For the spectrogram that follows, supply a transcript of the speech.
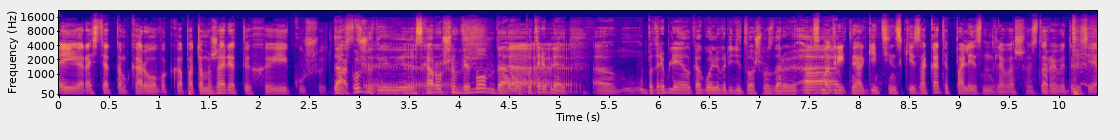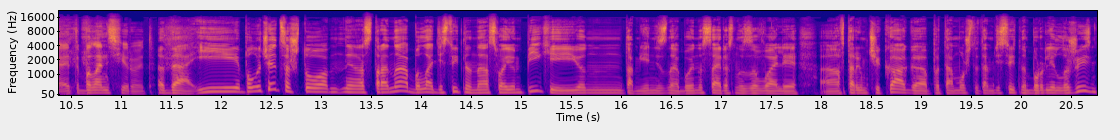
и растят там коровок, а потом жарят их и кушают. Да, кушают и э, с хорошим вином, да, употребляют. Э, употребление алкоголя вредит вашему здоровью. А, Смотреть на аргентинские закаты полезно для вашего здоровья, друзья. Это балансирует. Да, и получается, что э, страна была действительно на своем пике, ее, там, я не знаю, Буэнос-Айрес называли э, вторым Чикаго, потому что там действительно бурлила жизнь,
